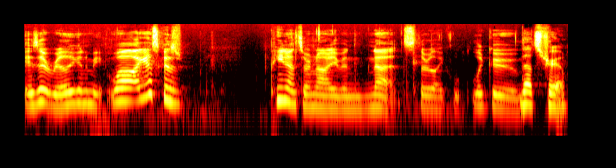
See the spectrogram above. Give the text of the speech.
is it really going to be? Well, I guess because peanuts are not even nuts; they're like legumes. That's true.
